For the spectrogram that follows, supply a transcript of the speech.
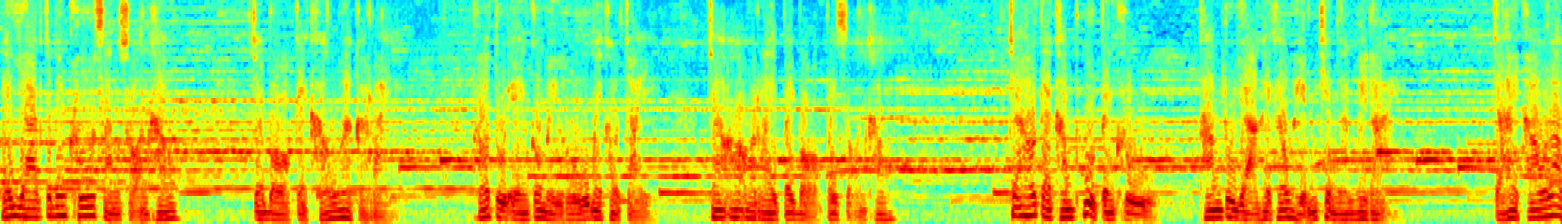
และอยากจะเป็นครูสั่งสอนเขา จะบอกแก่เขาว่าอะไร เพราะตัวเองก็ไม่รู้ไม่เข้าใจ จะเอาอะไรไปบอกไปสอนเขา จะเอาแต่คำพูดเป็นครูทำตัวอย่างให้เขาเห็นเช่นนั้นไม่ได้ จะให้เขาเล่า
